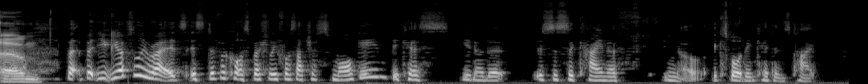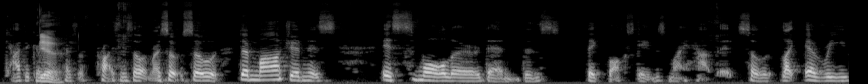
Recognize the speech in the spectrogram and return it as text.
Um, but but you- you're absolutely right. It's it's difficult, especially for such a small game, because you know the this is a kind of you know exploding kittens type category Yeah. in terms of price and so on. Right. So so the margin is is smaller than than big box games might have it. So like every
